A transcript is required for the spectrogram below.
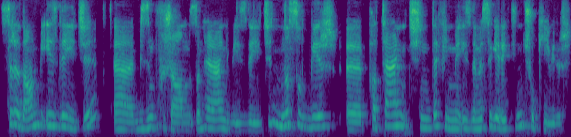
sıradan bir izleyici, bizim kuşağımızın herhangi bir izleyici nasıl bir patern içinde filmi izlemesi gerektiğini çok iyi bilir.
